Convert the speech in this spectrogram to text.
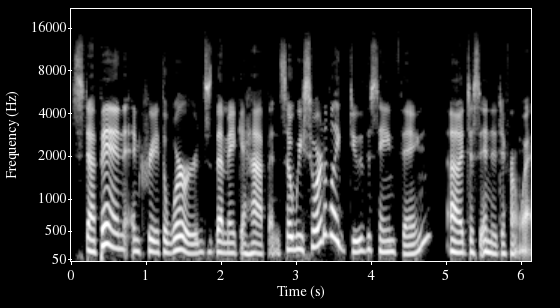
step in and create the words that make it happen so we sort of like do the same thing uh, just in a different way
